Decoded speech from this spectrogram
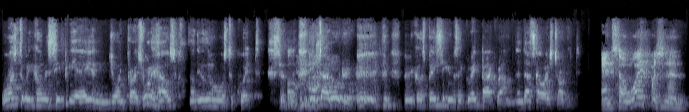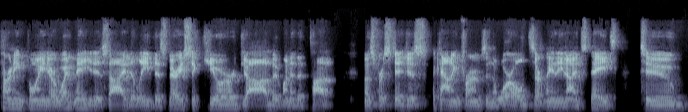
once to become a CPA and join Price Waterhouse, and the other one was to quit. So in that order, because basically it was a great background, and that's how I started. And so, what was the turning point, or what made you decide to leave this very secure job at one of the top, most prestigious accounting firms in the world, certainly in the United States, to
